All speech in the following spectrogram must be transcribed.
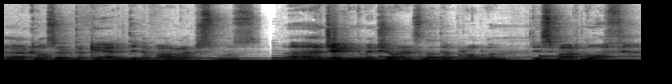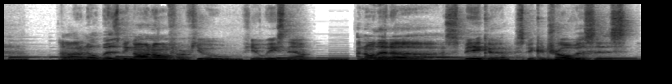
uh, closer to Caer Dineval. I just was uh, checking to make sure it's not a problem this far north. I don't know, but it's been going on for a few few weeks now. I know that uh, Speaker Speaker Trovis is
